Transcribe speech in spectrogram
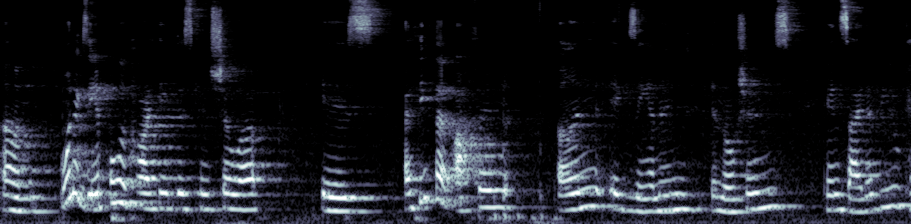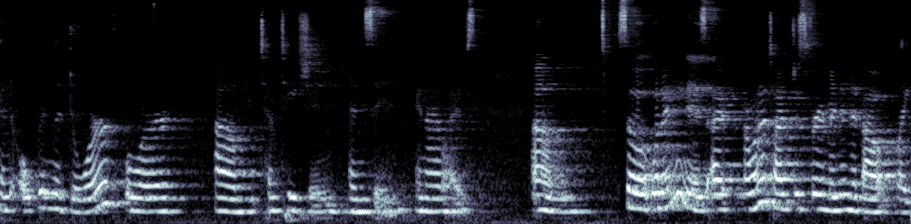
Um, one example of how I think this can show up is I think that often unexamined emotions inside of you can open the door for um, temptation and sin in our lives. Um, so what I mean is, I, I want to talk just for a minute about like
